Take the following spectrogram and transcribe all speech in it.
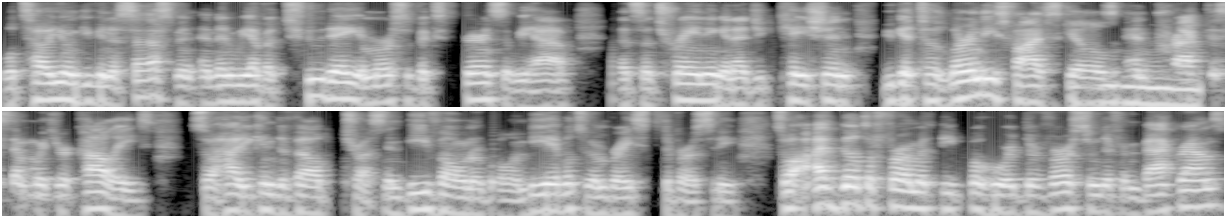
We'll tell you and give you an assessment. And then we have a two day immersive experience that we have. That's a training and education. You get to learn these five skills mm-hmm. and practice them with your colleagues. So, how you can develop trust and be vulnerable and be able to embrace diversity. So, I've built a firm with people who are diverse from different backgrounds,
